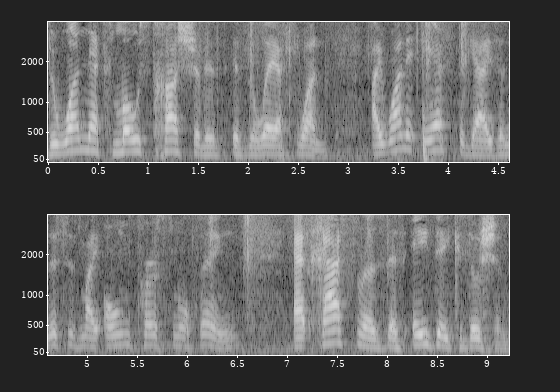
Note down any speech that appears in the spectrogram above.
the one that's most chashav is, is the last one. I want to ask the guys, and this is my own personal thing, at chasnas, there's day Kedushin,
